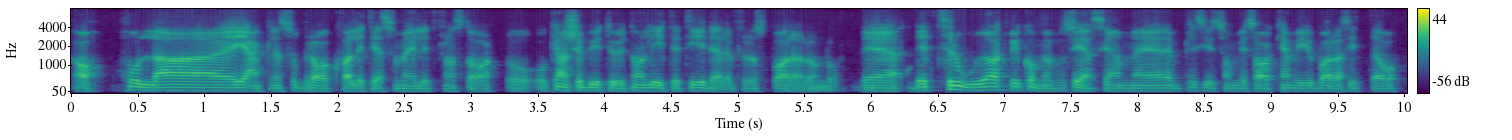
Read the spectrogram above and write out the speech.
ja, hålla egentligen så bra kvalitet som möjligt från start. Och, och kanske byta ut någon lite tidigare för att spara dem då. Det, det tror jag att vi kommer få se. Sen eh, precis som vi sa kan vi ju bara sitta och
